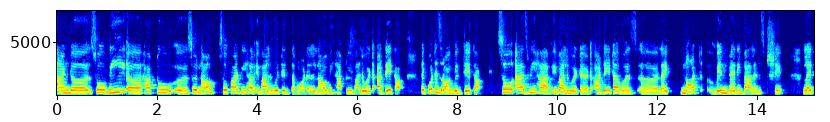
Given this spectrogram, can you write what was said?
And uh, so we uh, have to, uh, so now, so far we have evaluated the model. Now we have to evaluate our data. Like what is wrong with data? So as we have evaluated, our data was uh, like not in very balanced shape like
